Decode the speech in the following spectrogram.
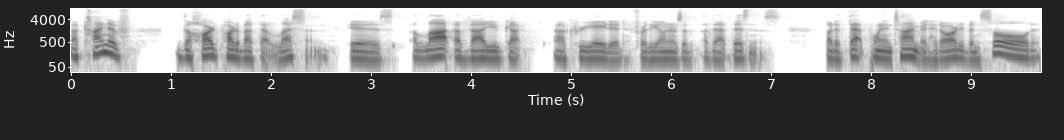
uh, kind of the hard part about that lesson is a lot of value got created for the owners of, of that business. But at that point in time, it had already been sold.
